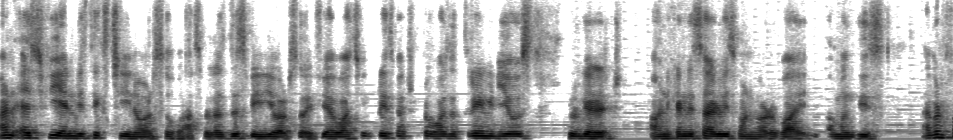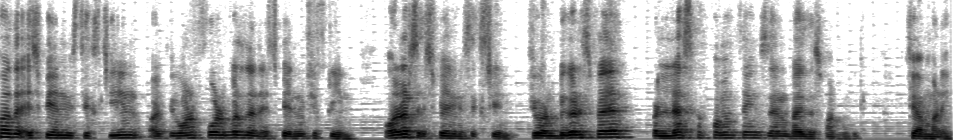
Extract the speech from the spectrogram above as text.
and HP Envy 16 also as well as this video also. If you are watching please make sure to watch the three videos. You'll get it. And you can decide which one you want to buy among these. I prefer the HP Envy 16 or if you want foldable then HP Envy 15 or else HP Envy 16 if you want bigger display but less performance things then buy this one if you have money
